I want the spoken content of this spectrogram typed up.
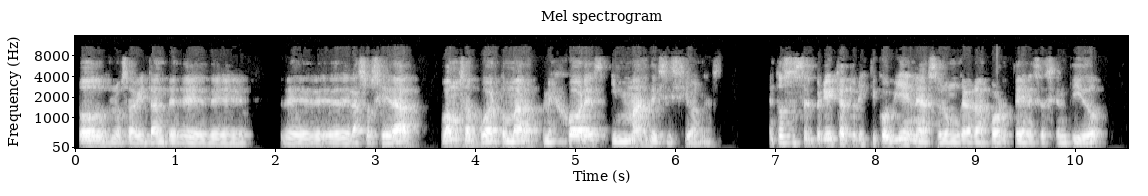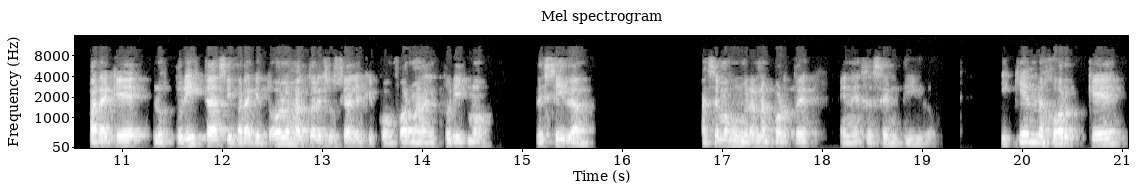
todos los habitantes de, de la sociedad, vamos a poder tomar mejores y más decisiones. Entonces el periodista turístico viene a hacer un gran aporte en ese sentido para que los turistas y para que todos los actores sociales que conforman el turismo decidan. Hacemos un gran aporte en ese sentido. ¿Y quién mejor que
